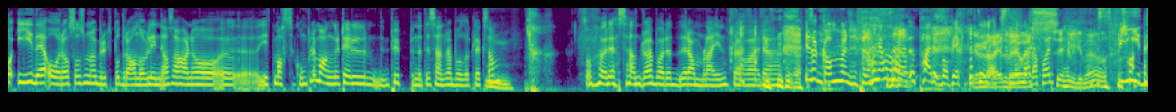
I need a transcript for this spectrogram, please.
Og i det året også som har brukt på å dra han over linja, så har han jo uh, gitt masse komplimenter til puppene til Sandra Bullock, liksom. mm. Så når Sandra bare ramla inn, for det var uh... Litt sånn gammel referanse. ja, Perveobjektet til eksen min, det er derfor. helgene. og- Speed.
